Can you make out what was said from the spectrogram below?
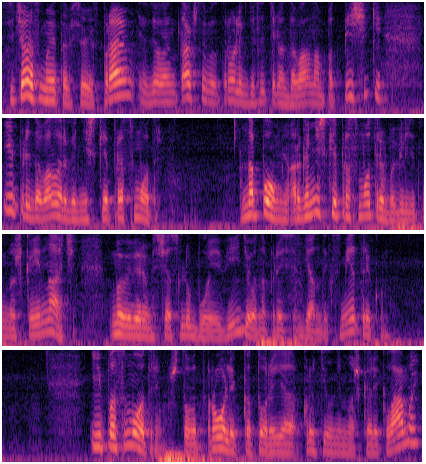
Сейчас мы это все исправим и сделаем так, чтобы этот ролик действительно давал нам подписчики и придавал органические просмотры. Напомню, органические просмотры выглядят немножко иначе. Мы выберем сейчас любое видео, например, Яндекс Метрику, и посмотрим, что вот ролик, который я крутил немножко рекламой,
